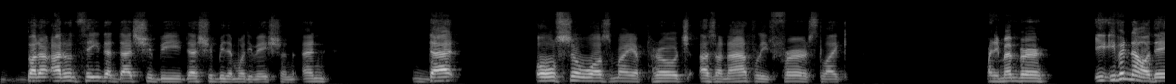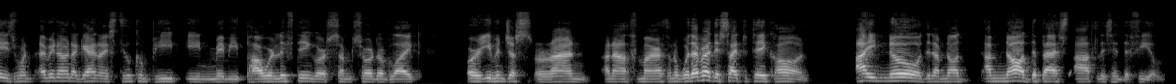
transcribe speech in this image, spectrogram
But I, don't think that that should be that should be the motivation, and that also was my approach as an athlete first. Like I remember even nowadays when every now and again I still compete in maybe powerlifting or some sort of like or even just ran an half marathon or whatever I decide to take on, I know that I'm not I'm not the best athlete in the field.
